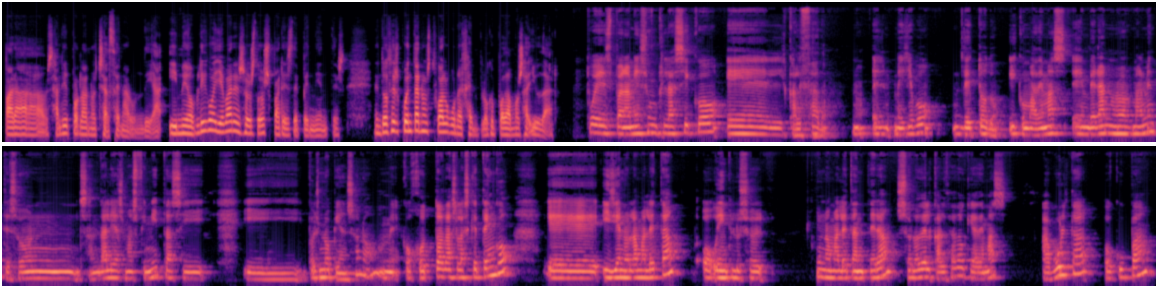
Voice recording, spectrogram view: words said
para salir por la noche a cenar un día y me obligo a llevar esos dos pares de pendientes. Entonces, cuéntanos tú algún ejemplo que podamos ayudar. Pues para mí es un clásico el calzado. me llevo de todo y como además en verano normalmente son sandalias más finitas y, pues no pienso, ¿no? Me cojo todas las que tengo eh, y lleno la maleta o incluso una maleta entera solo del calzado que además abulta, ocupa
